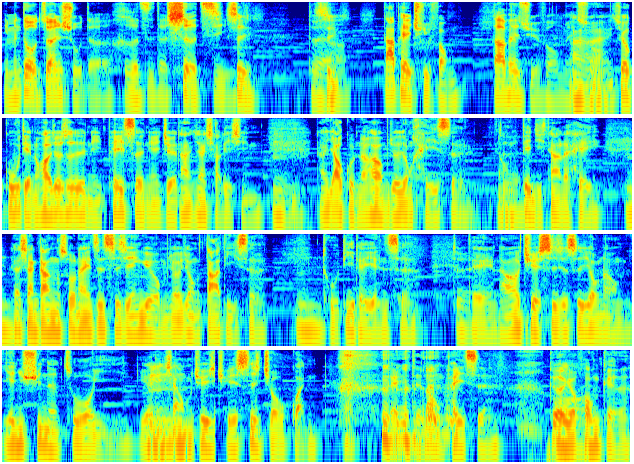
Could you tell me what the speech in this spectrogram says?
你们都有专属的盒子的设计，是是对啊，搭配曲风，搭配曲风没错，嗯，就古典的话，就是你配色，你会觉得它很像小提琴；嗯。那摇滚的话，我们就用黑色，那种电吉他的黑。嗯。那像刚刚说那一支世界音乐，我们就用大地色，嗯。土地的颜色。对。对，然后爵士就是用那种烟熏的桌椅，有点像我们去爵士酒馆，对的那种配色，各有风格。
